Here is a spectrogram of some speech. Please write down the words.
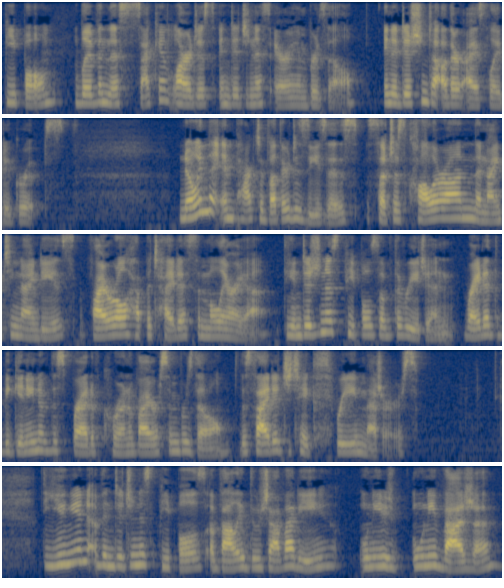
people live in this second largest indigenous area in Brazil, in addition to other isolated groups. Knowing the impact of other diseases, such as cholera in the 1990s, viral hepatitis, and malaria, the indigenous peoples of the region, right at the beginning of the spread of coronavirus in Brazil, decided to take three measures. The Union of Indigenous Peoples of Vale do Javari, Univaja,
